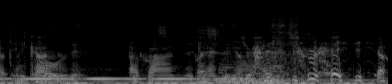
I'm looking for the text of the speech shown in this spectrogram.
uh, Because of impose this. upon the By saying- transistorized radio.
